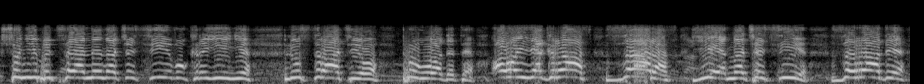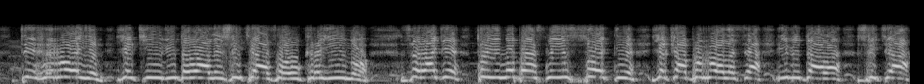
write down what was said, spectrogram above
що ніби це не на часі в Україні люстрацію проводити. А ось якраз зараз є на часі заради тих героїв, які віддавали життя за Україну, заради тої небесної сотні, яка боролася і віддала життя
